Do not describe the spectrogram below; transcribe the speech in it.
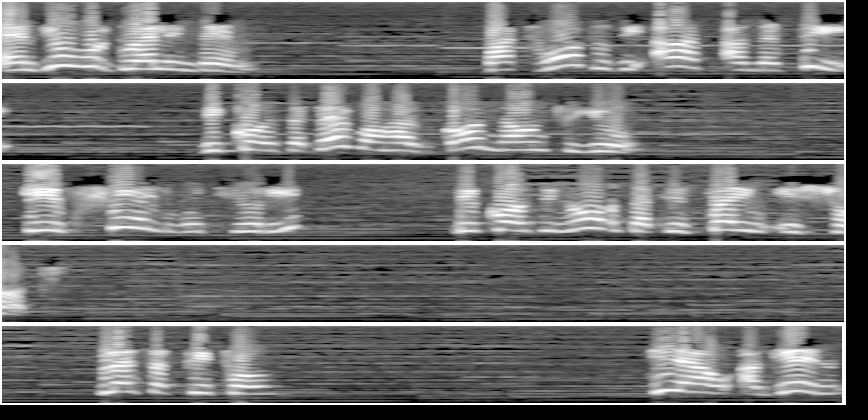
and you who dwell in them. But woe to the earth and the sea, because the devil has gone down to you. He is filled with fury, because he knows that his time is short. Blessed people, here again,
